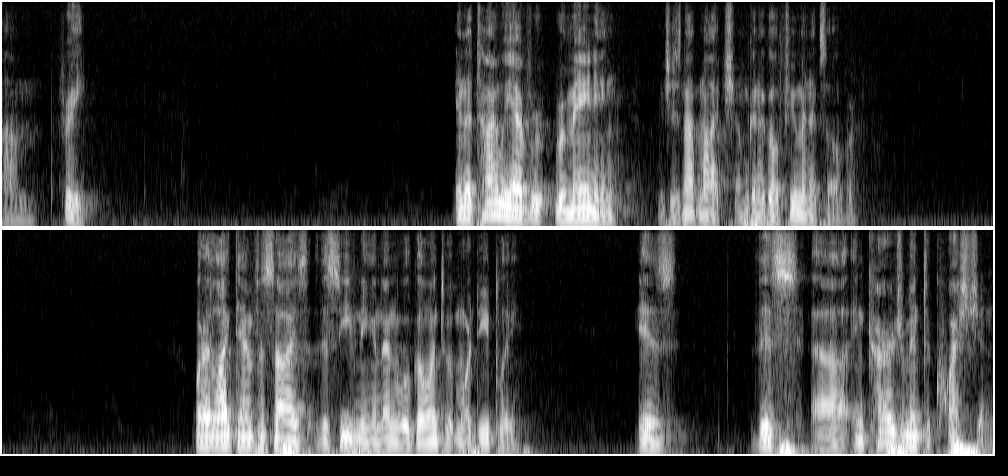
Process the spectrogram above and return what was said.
um, free. In the time we have r- remaining, which is not much, I'm going to go a few minutes over. What I'd like to emphasize this evening, and then we'll go into it more deeply, is this uh, encouragement to question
